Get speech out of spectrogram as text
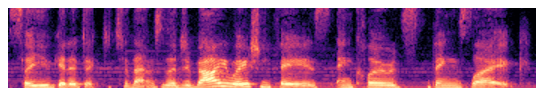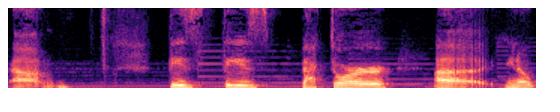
so you get addicted to them. So the devaluation phase includes things like um, these these backdoor, uh, you know,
